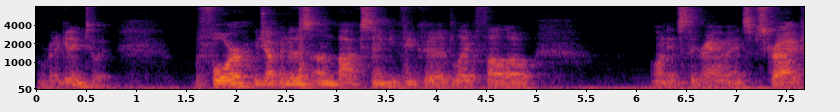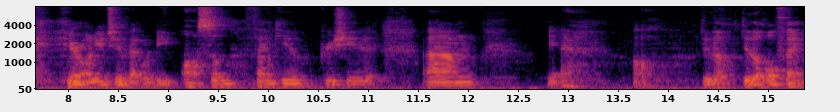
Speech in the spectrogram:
We're gonna get into it. Before we jump into this unboxing, if you could like, follow on Instagram and subscribe here on YouTube, that would be awesome. Thank you, appreciate it. Um, yeah, I'll do the do the whole thing,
